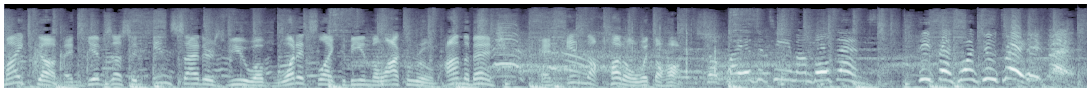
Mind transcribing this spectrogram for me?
mic'd up and gives us an insider's view of what it's like to be in the locker room, on the bench, and in the huddle with the Hawks. So play as a team on both ends. Defense, one, two, three. Defense.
